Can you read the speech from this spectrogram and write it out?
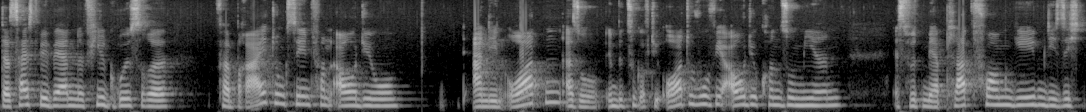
das heißt, wir werden eine viel größere Verbreitung sehen von Audio an den Orten, also in Bezug auf die Orte, wo wir Audio konsumieren. Es wird mehr Plattformen geben, die sich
